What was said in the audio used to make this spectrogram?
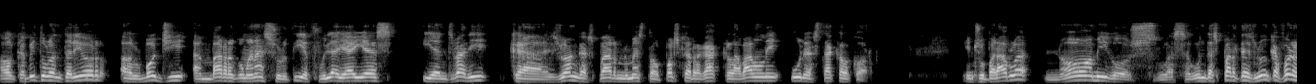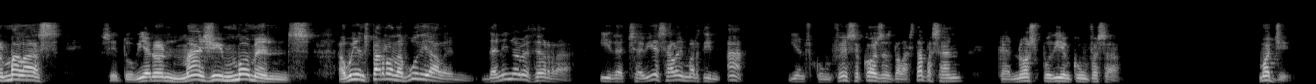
Al capítol anterior, el Botgi em va recomanar sortir a follar iaies i ens va dir que Joan Gaspar només te'l pots carregar clavant-li una estaca al cor. Insuperable? No, amigos. Las segundas partes nunca fueron malas. Si tuvieron magic moments. Avui ens parla de Woody Allen, de Niño Becerra i de Xavier Sala i Martín. Ah, i ens confessa coses de l'estar passant que no es podien confessar. Moji.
